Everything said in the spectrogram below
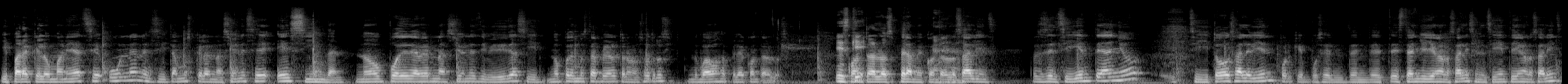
Y para que la humanidad se una, necesitamos que las naciones se escindan. No puede haber naciones divididas y no podemos estar peleando contra nosotros y nos vamos a pelear contra los, Es que- contra los, espérame, contra los aliens. Entonces el siguiente año, si todo sale bien, porque pues en- este año llegan los aliens, en el siguiente llegan los aliens,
